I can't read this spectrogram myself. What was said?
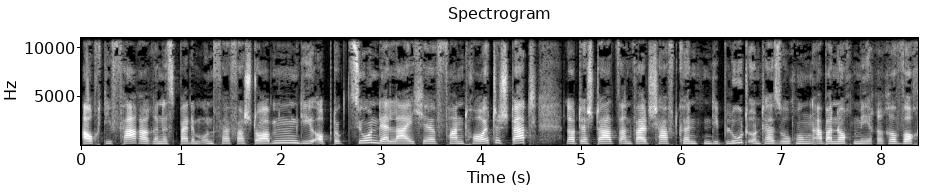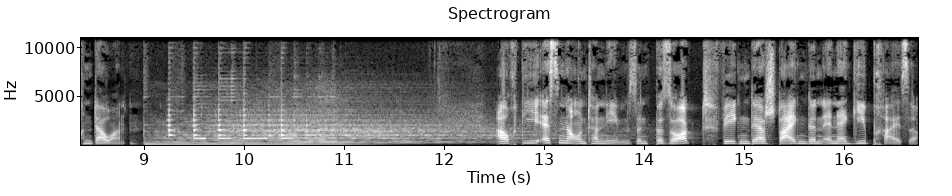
Auch die Fahrerin ist bei dem Unfall verstorben. Die Obduktion der Leiche fand heute statt. Laut der Staatsanwaltschaft könnten die Blutuntersuchungen aber noch mehrere Wochen dauern. Auch die Essener Unternehmen sind besorgt wegen der steigenden Energiepreise.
